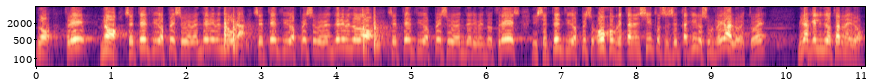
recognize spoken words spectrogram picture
no, 3, no, 72 pesos voy a vender y vendo una, 72 pesos voy a vender y vendo dos, 72 pesos voy a vender y vendo tres, y 72 pesos, ojo que están en 160 kilos, es un regalo esto, ¿eh? Mirá qué lindo ternero,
